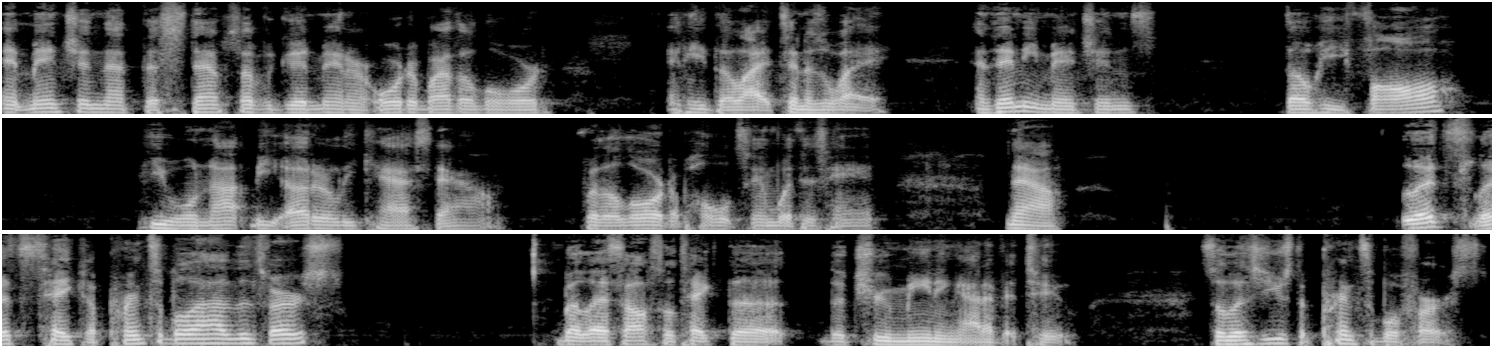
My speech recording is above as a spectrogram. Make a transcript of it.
it mentioned that the steps of a good man are ordered by the Lord, and he delights in his way. And then he mentions, though he fall, he will not be utterly cast down, for the Lord upholds him with his hand. Now, let's let's take a principle out of this verse, but let's also take the the true meaning out of it too. So let's use the principle first.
